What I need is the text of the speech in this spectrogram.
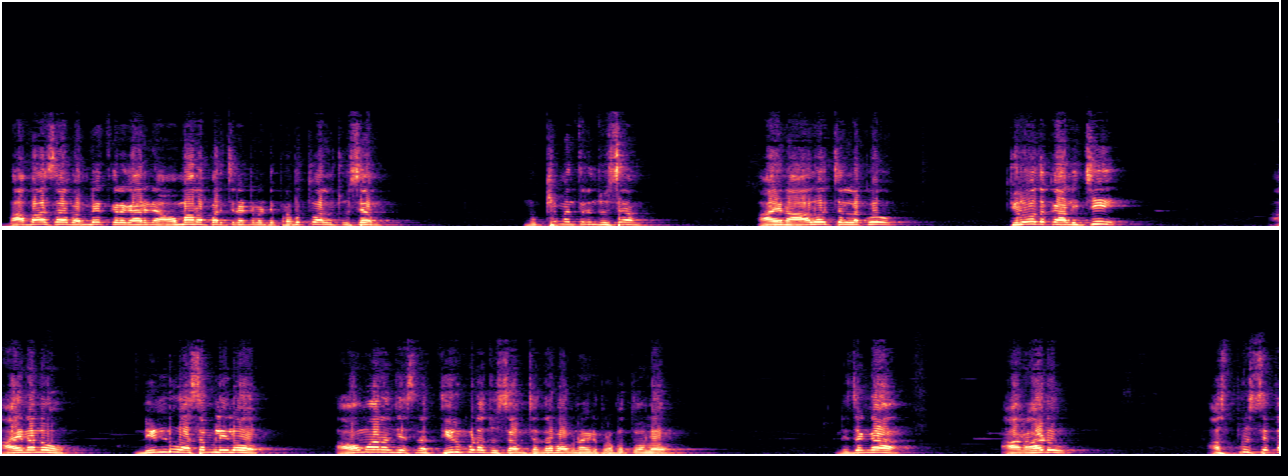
బాబాసాహెబ్ అంబేద్కర్ గారిని అవమానపరిచినటువంటి ప్రభుత్వాలను చూసాం ముఖ్యమంత్రిని చూసాం ఆయన ఆలోచనలకు తిరోధకాలు ఇచ్చి ఆయనను నిండు అసెంబ్లీలో అవమానం చేసిన తీరు కూడా చూసాం చంద్రబాబు నాయుడు ప్రభుత్వంలో. నిజంగా ఆనాడు అస్పృశ్యత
